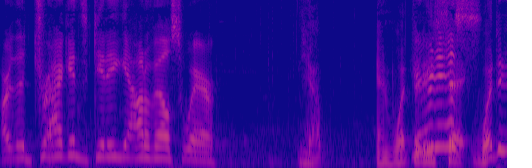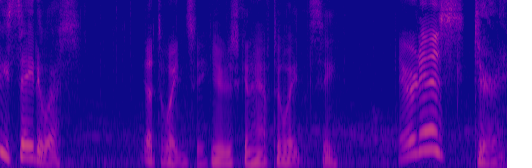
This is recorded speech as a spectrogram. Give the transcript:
are the dragons getting out of Elsweyr? Yep. And what did Here he say? is. What did he say to us? You have to wait and see. You're just gonna have to wait and see. There it is. Dirty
